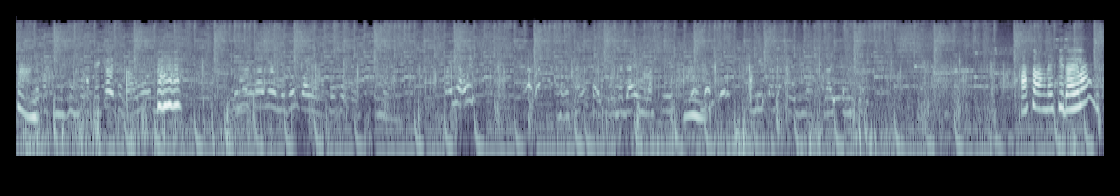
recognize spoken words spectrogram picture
Dapat yung hubo ka kay ka sa tawon. Tingnan namin mudong kaya makubo ko. Kaya oy. Ay, kaya sa ito na dahil malaki. Pangita na ko na dahil sa Asa ang Naked Island?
